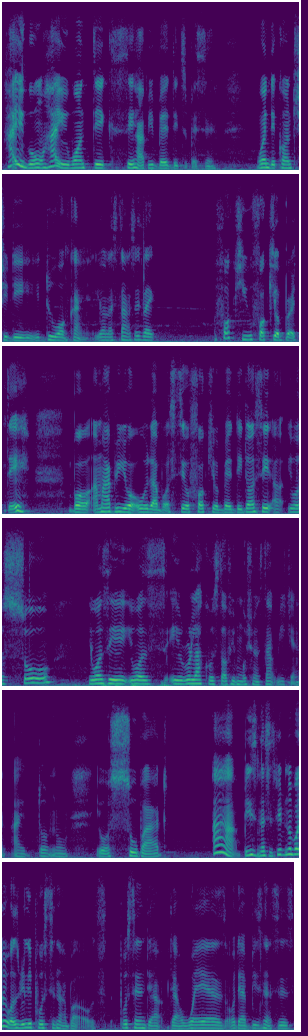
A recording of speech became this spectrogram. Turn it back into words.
how you go how you want take say happy birthday to person when the country they do one kind you understand? So it's like fuck you fuck your birthday. But i'm happy you're older but still fuck your birthday. Don't say uh, it was so it was a it was a roller coaster of emotions that weekend. I don't know. It was so bad ah businesses. People nobody was really posting about posting their their wares or their businesses.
